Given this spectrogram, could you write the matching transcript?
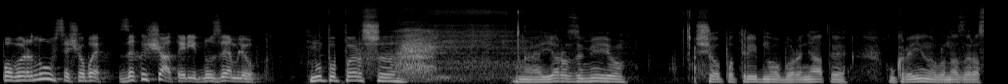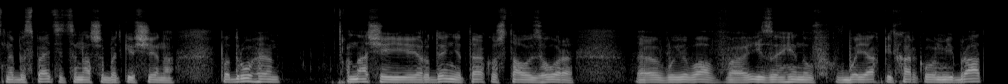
повернувся, щоб захищати рідну землю. Ну, по-перше, е, я розумію, що потрібно обороняти Україну. Вона зараз в небезпеці, це наша батьківщина. По-друге, в нашій родині також сталося горе. Е, Воював е, і загинув в боях під Харковом мій брат.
